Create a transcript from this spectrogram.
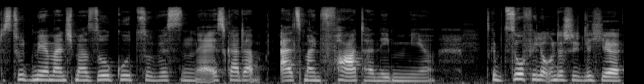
Das tut mir manchmal so gut zu wissen, er ist gerade als mein Vater neben mir. Es gibt so viele unterschiedliche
